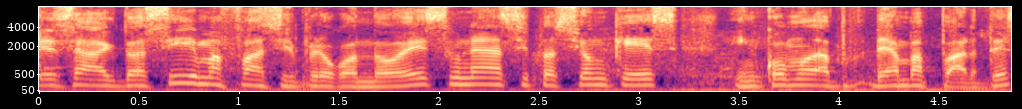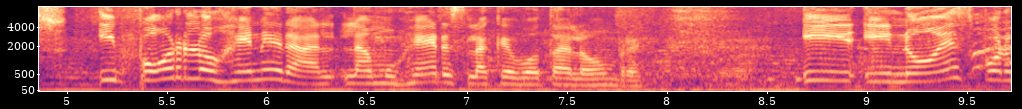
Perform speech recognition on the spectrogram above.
Exacto, así es más fácil, pero cuando es una situación que es incómoda de ambas partes, Y por lo general, la mujer es la que vota al hombre. Y, y no es por,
